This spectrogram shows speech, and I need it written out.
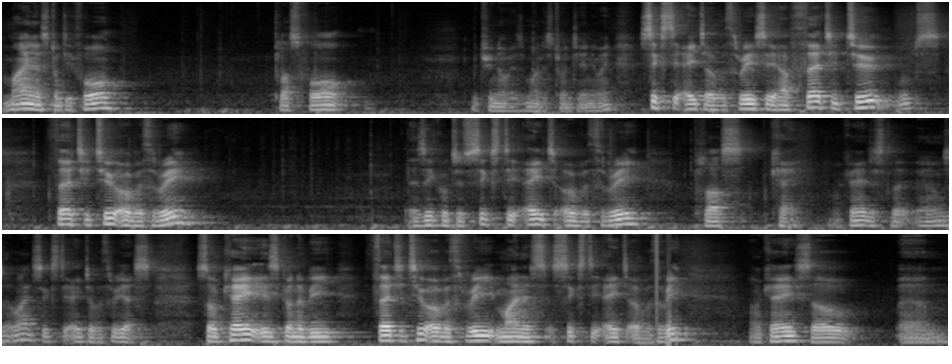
minus 24 plus 4 which you know is minus 20 anyway. 68 over 3, so you have 32, oops, 32 over 3 is equal to 68 over 3 plus k. Okay, just let, uh, was that right? 68 over 3, yes. So k is going to be 32 over 3 minus 68 over 3. Okay, so um,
